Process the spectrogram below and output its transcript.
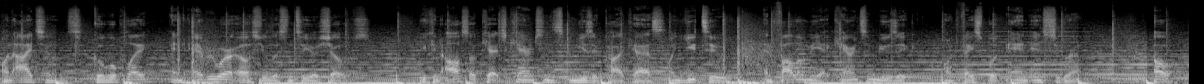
on iTunes, Google Play, and everywhere else you listen to your shows. You can also catch Carrington's Music Podcast on YouTube and follow me at Carrington Music on Facebook and Instagram. Oh,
